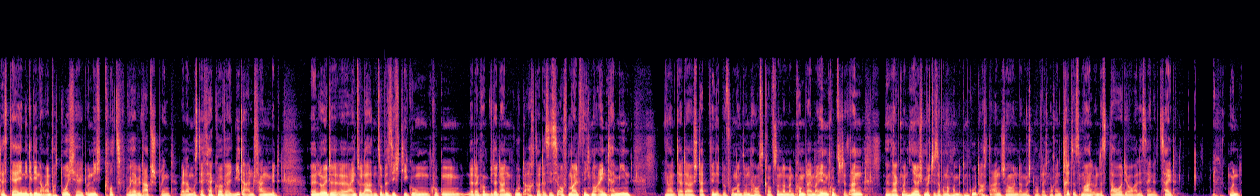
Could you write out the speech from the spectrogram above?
dass derjenige den auch einfach durchhält und nicht kurz vorher wieder abspringt. Weil dann muss der Verkäufer wieder anfangen mit äh, Leute äh, einzuladen zur Besichtigung, gucken, na, dann kommt wieder da ein Gutachter. Das ist ja oftmals nicht nur ein Termin, na, der da stattfindet, bevor man so ein Haus kauft, sondern man kommt einmal hin, guckt sich das an, dann sagt man hier, ich möchte es aber nochmal mit dem Gutachter anschauen, dann möchte man vielleicht noch ein drittes Mal und das dauert ja auch alles seine Zeit. Und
